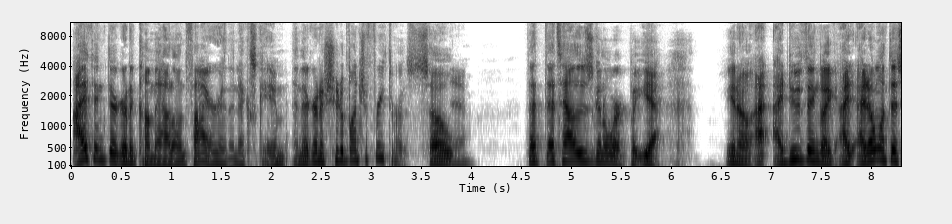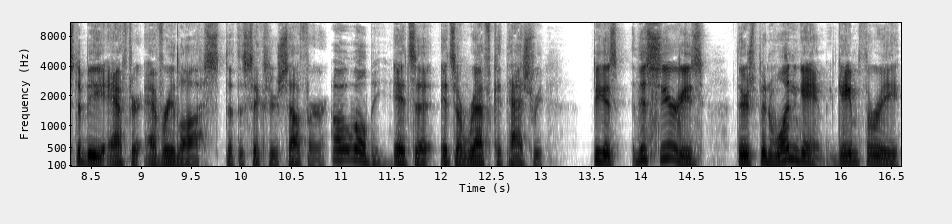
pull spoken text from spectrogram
I think they're going to come out on fire in the next game, and they're going to shoot a bunch of free throws. So Yeah. that that's how this is going to work. But yeah, you know, I, I do think like I, I don't want this to be after every loss that the Sixers suffer. Oh, it will be. It's a it's a ref catastrophe because this series there's been one game, game three,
